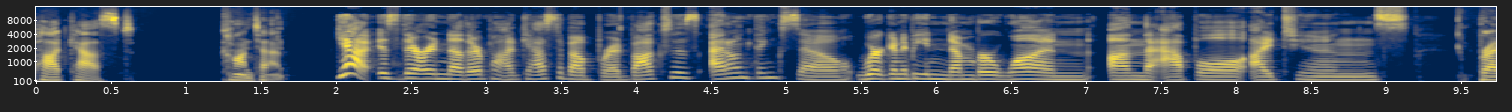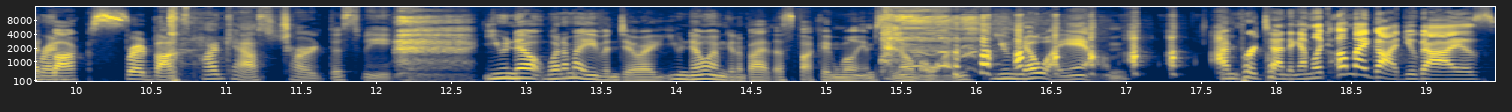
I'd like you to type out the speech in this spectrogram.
podcast content? Yeah. Is there another podcast about bread boxes? I don't think so. We're going to be number one on the Apple iTunes Bread, Bread- box. bread box podcast chart this week. You know what am I even doing? You know I'm going to buy this fucking Williams Sonoma one. You know I am. I'm pretending. I'm like, oh my god, you guys,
